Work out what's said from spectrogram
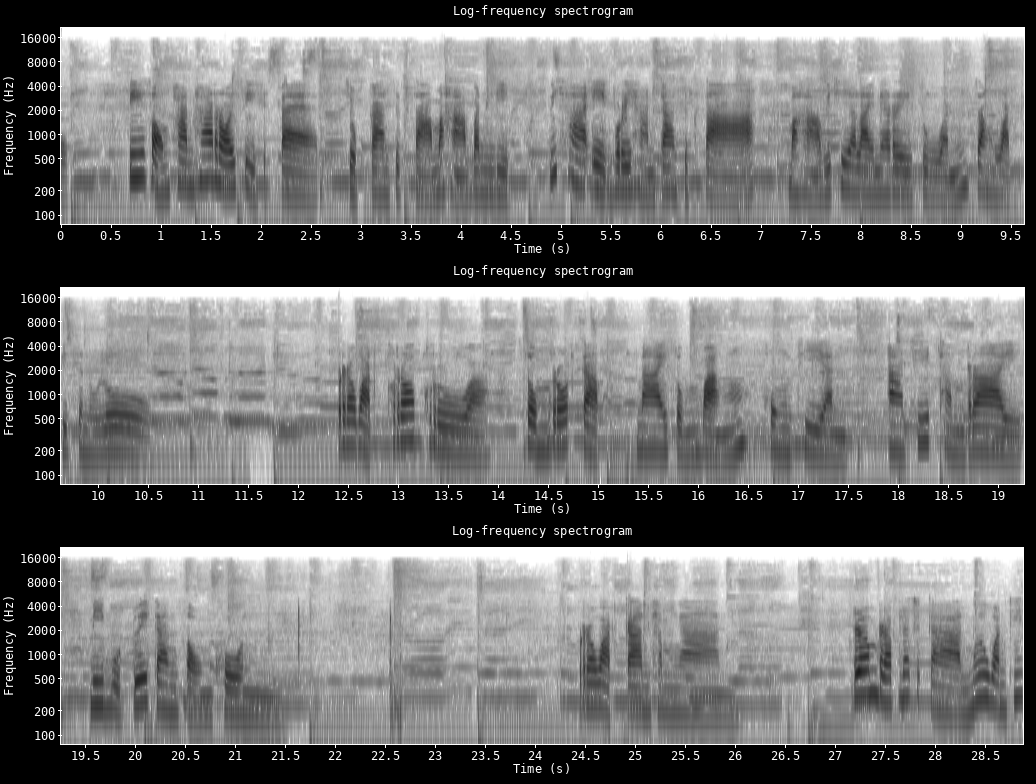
ก ปี 2548 จบการศึกษามหาบัณฑิต วิชาเอกบริหารการศึกษา มหาวิทยาลัยนเรศวร จังหวัดพิษณุโลก ประวัติครอบครัว สมรสกับนายสมหวัง พงเทียน อาชีพทำไร่ มีบุตรด้วยกันสองคน ประวัติการทำงาน เริ่มรับราชการเมื่อวันที่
